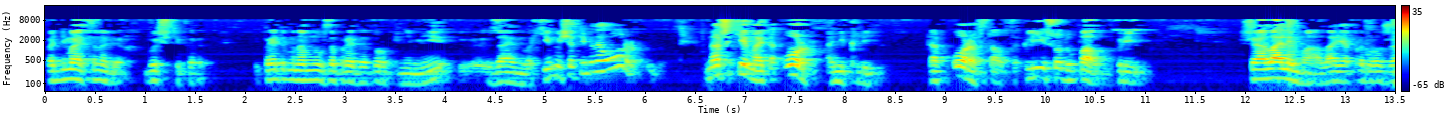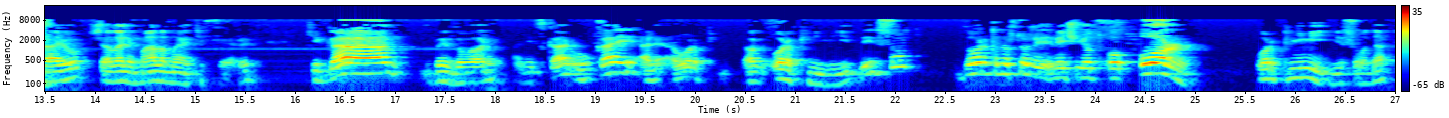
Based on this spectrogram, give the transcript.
поднимается наверх, выше тиферет. И поэтому нам нужно про этот ор пнеми, зайн лахим. И сейчас именно ор. Наша тема это ор, а не кли. Так ор остался. Кли и сод упал при. Шалали мало, я продолжаю. Шалали мало моя тиферет. Кигам бедор, анискар, укай, орапними, да и сот. Дор, потому что тоже речь идет о ор, орпними, исода.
